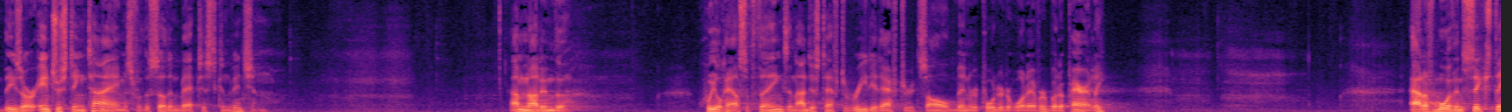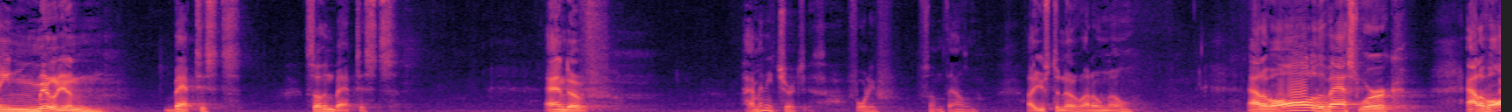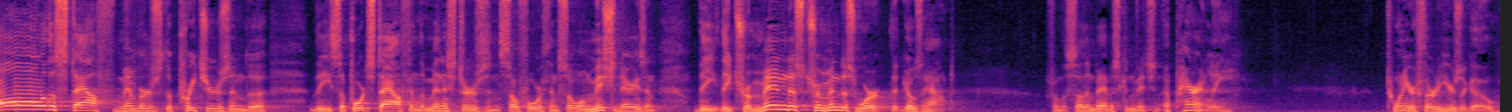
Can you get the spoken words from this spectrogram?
These are interesting times for the Southern Baptist Convention. I'm not in the wheelhouse of things, and I just have to read it after it's all been reported or whatever, but apparently, out of more than 16 million Baptists, Southern Baptists, and of how many churches? 40 something thousand? I used to know, I don't know out of all of the vast work, out of all of the staff members, the preachers and the, the support staff and the ministers and so forth and so on, missionaries and the, the tremendous, tremendous work that goes out from the Southern Baptist Convention, apparently 20 or 30 years ago,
